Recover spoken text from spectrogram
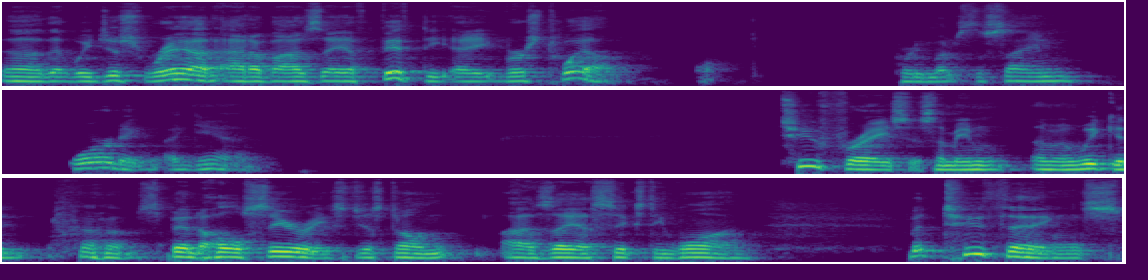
uh, that we just read out of Isaiah 58, verse 12. Pretty much the same wording again. Two phrases. I mean, I mean, we could spend a whole series just on Isaiah 61, but two things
